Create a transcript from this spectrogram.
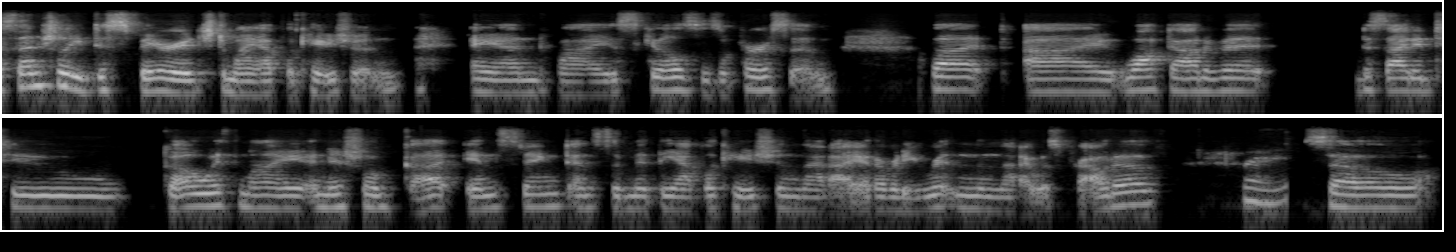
essentially disparaged my application and my skills as a person. But I walked out of it, decided to go with my initial gut instinct and submit the application that I had already written and that I was proud of. Right. So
